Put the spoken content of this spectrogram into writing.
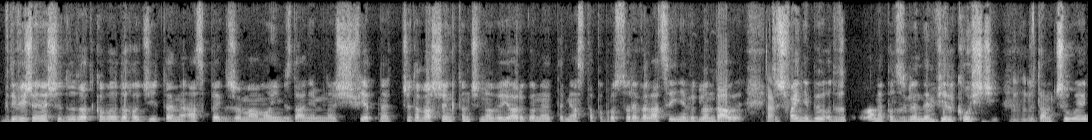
w Division jeszcze dodatkowo dochodzi ten aspekt, że ma moim zdaniem no, świetne, czy to Waszyngton, czy Nowy Jork, one te miasta po prostu rewelacyjnie wyglądały. Tak. Też fajnie były odwzorowane pod względem wielkości, mhm. że tam czułeś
